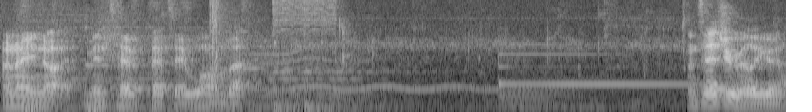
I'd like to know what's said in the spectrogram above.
I know you're not meant to have pate warm, but it's actually really good.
